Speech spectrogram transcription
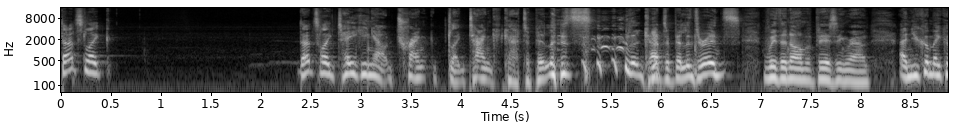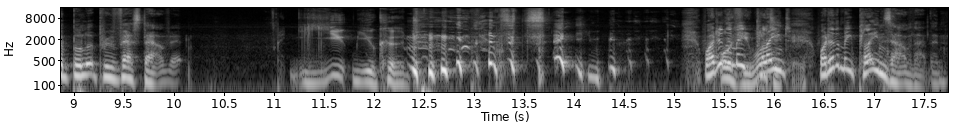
That's like that's like taking out trank, like tank caterpillars, like caterpillar threads with an armor piercing round, and you can make a bulletproof vest out of it. You you could. that's insane. Why don't Or they make wanted plane? to. Why don't they make planes out of that then?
